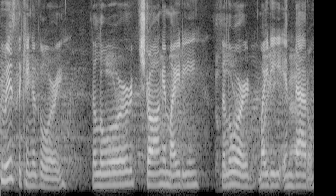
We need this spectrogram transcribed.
Who is the King of glory? The Lord strong and mighty, the Lord mighty in battle.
